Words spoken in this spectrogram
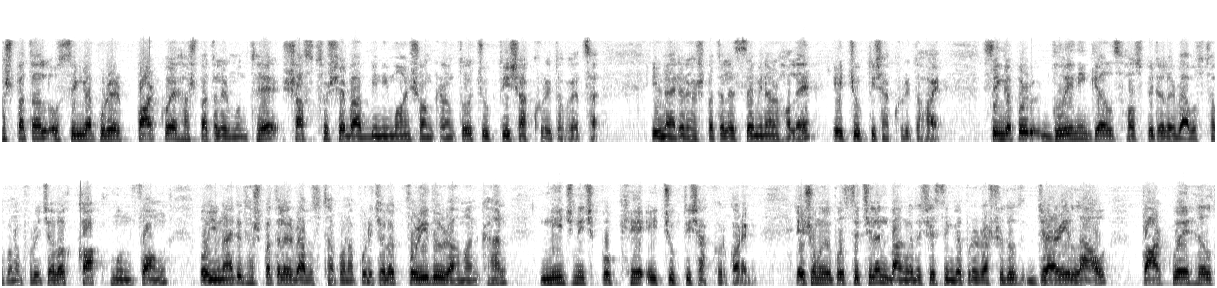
হাসপাতাল ও সিঙ্গাপুরের পার্কওয়ে হাসপাতালের মধ্যে স্বাস্থ্যসেবা বিনিময় সংক্রান্ত চুক্তি স্বাক্ষরিত হয়েছে। ইউনাইটেড হাসপাতালের সেমিনার হলে এই চুক্তি স্বাক্ষরিত হয়। সিঙ্গাপুর গ্লেনি গার্লস হসপিটালের ব্যবস্থাপনা পরিচালক কক মুন ফং ও ইউনাইটেড হাসপাতালের ব্যবস্থাপনা পরিচালক ফরিদুর রহমান খান নিজ নিজ পক্ষে এই চুক্তি স্বাক্ষর করেন। এ সময় উপস্থিত ছিলেন বাংলাদেশের সিঙ্গাপুরের রাষ্ট্রদূত ড্যারি লাও, পার্কওয়ে হেলথ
